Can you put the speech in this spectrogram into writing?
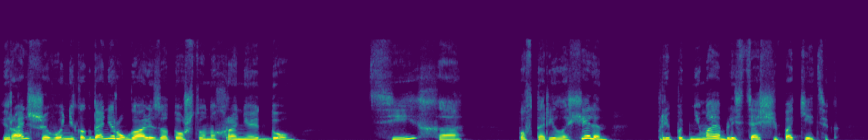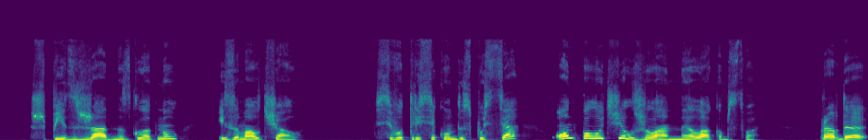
И раньше его никогда не ругали за то, что он охраняет дом. «Тихо», — повторила Хелен, приподнимая блестящий пакетик. Шпиц жадно сглотнул и замолчал. Всего три секунды спустя он получил желанное лакомство — Правда,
